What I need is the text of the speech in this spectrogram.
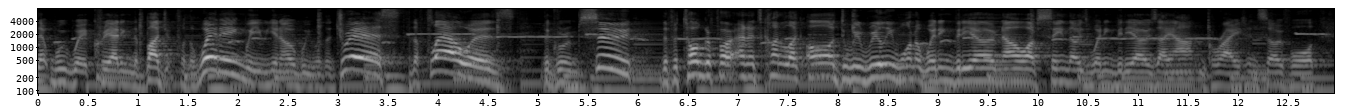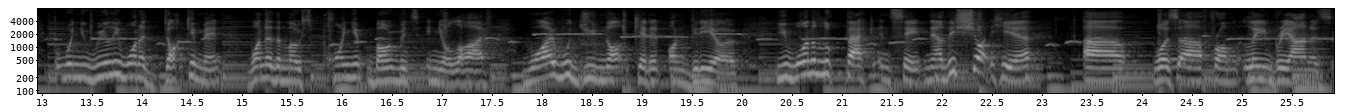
that we, we're creating the budget for the wedding, we, you know, we want the dress, the flowers, the groom's suit, the photographer, and it's kind of like, oh, do we really want a wedding video? No, I've seen those wedding videos, they aren't great and so forth. But when you really want to document one of the most poignant moments in your life, why would you not get it on video? You want to look back and see it. Now, this shot here uh, was uh, from and Brianna's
